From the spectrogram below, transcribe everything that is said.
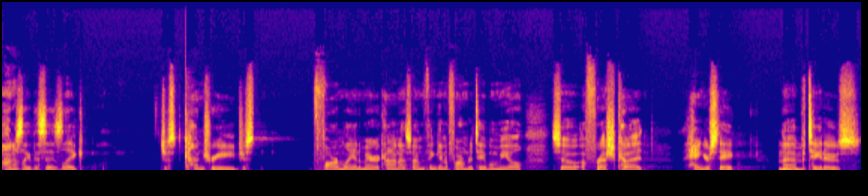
honestly, this is like just country, just farmland Americana. So I'm thinking a farm to table meal. So a fresh cut hanger steak, uh, potatoes,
